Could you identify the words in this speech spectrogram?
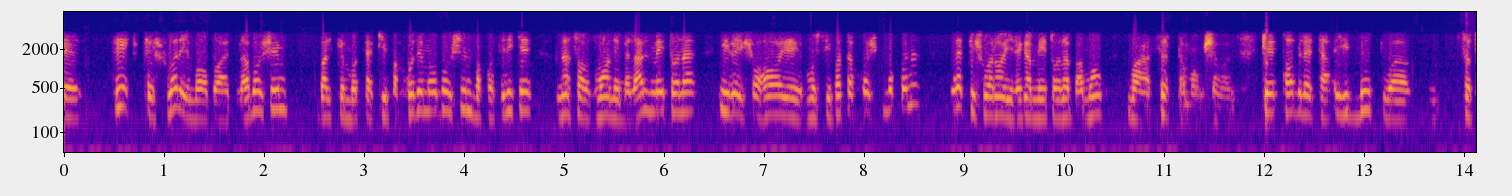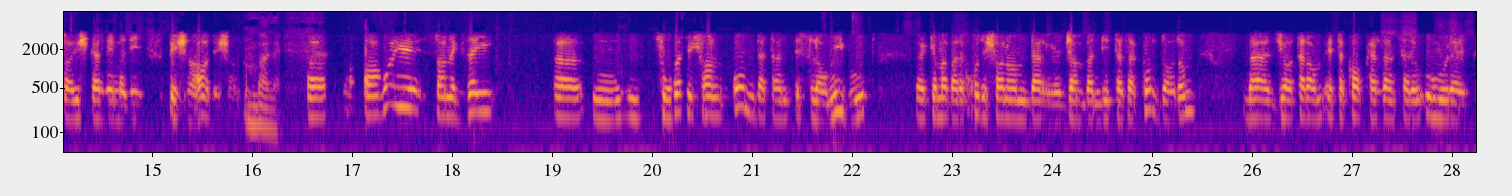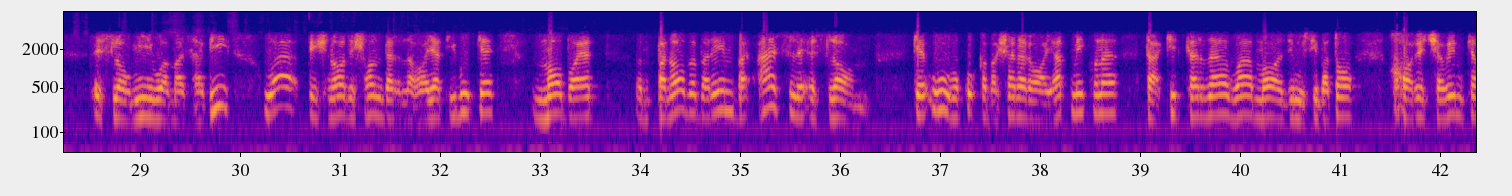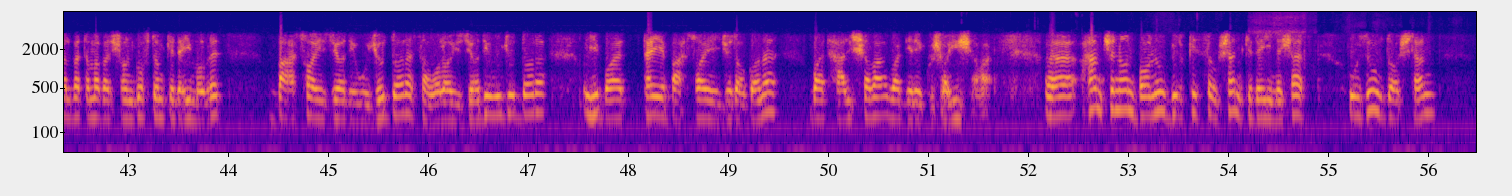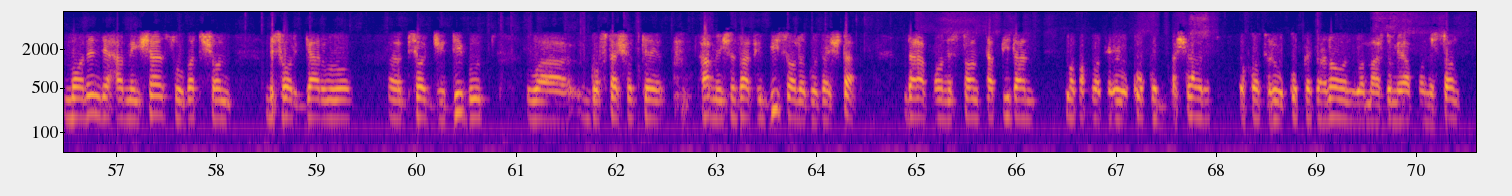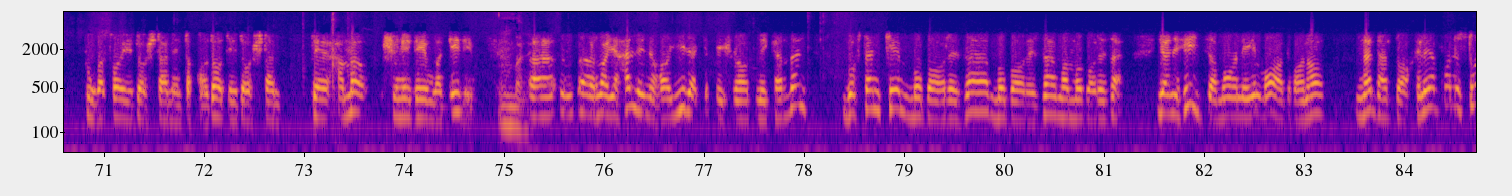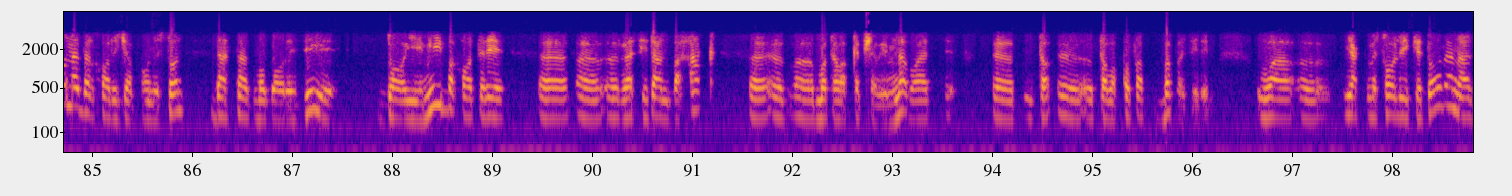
هیچ کشور ما باید نباشیم. بلکه متکی به خود ما باشیم به خاطری که نه سازمان ملل می‌تونه این ریشه های مصیبت خشک بکنه نه کشورهای دیگه می‌تونه به ما موثر تمام شوند که قابل تایید بود و ستایش کردیم از پیشنهادشان بله. آقای سانگزی صحبتشان عمدتا اسلامی بود که ما برای خودشان هم در جنبندی تذکر دادم و زیادتر هم اتکا کردن سر امور اسلامی و مذهبی و پیشنهادشان در نهایتی بود که ما باید پناه ببریم به اصل اسلام که او حقوق بشر رعایت می‌کنه تاکید کرده و ما از این مصیبت ها خارج شویم که البته ما برشان گفتم که در این مورد بحث های زیادی وجود داره سوال های زیادی وجود داره. این باید طی بحث های جداگانه باید حل شود و گره کشایی شود همچنان بانو بلقیس روشن که در این نشست حضور داشتن مانند همیشه صحبتشان بسیار گرم و بسیار جدی بود و گفته شد که همیشه ظرف 20 سال گذشته در افغانستان تپیدن و به خاطر حقوق بشر به خاطر حقوق زنان و مردم افغانستان صحبت داشتن انتقاداتی داشتن که همه شنیدیم و دیدیم بله. رای حل نهایی را که پیشنهاد می‌کردن گفتن که مبارزه مبارزه و مبارزه یعنی هیچ زمانی ما افغانا نه در داخل افغانستان نه در خارج افغانستان. دست از مبارزه دائمی به خاطر رسیدن به حق متوقف شویم. نباید توقف بپذیریم. و یک مثالی که دادن از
